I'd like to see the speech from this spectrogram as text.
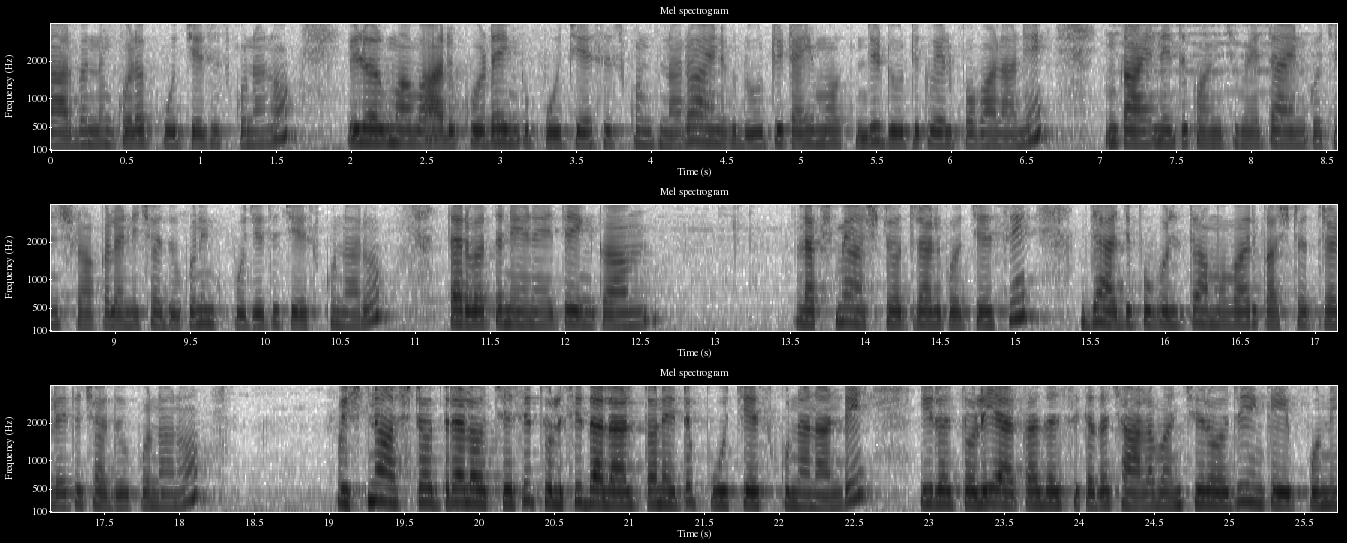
దార్బంధం కూడా పూజ చేసేసుకున్నాను. ఈలోగా మా వారు కూడా ఇంకా పూజ చేసేసుకుంటున్నారు. ఆయనకు డ్యూటీ టైం అవుతుంది డ్యూటీకి వెళ్ళిపోవాలని. ఇంకా ఆయన అయితే కొంచెం అయితే ఆయనకు వచ్చిన శ్లోకాలన్నీ చదువుకొని ఇంక పూజ అయితే చేసుకున్నారు. తర్వాత నేనైతే ఇంకా లక్ష్మీ అష్టోత్తరాలకు వచ్చేసి జాజి పువ్వులతో అమ్మవారికి అష్టోత్తరాలు అయితే చదువుకున్నాను. విష్ణు అష్టోత్తరాలు వచ్చేసి తులసి దళాలతోనైతే పూజ చేసుకున్నానండి. ఈరోజు తొలి ఏకాదశి కదా చాలా మంచి రోజు. ఇంకా ఇప్పుడు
